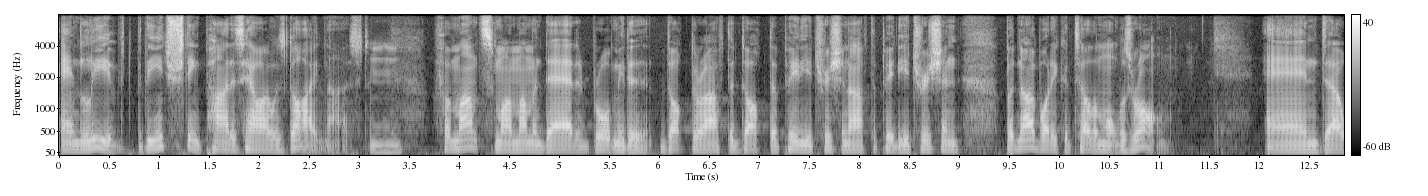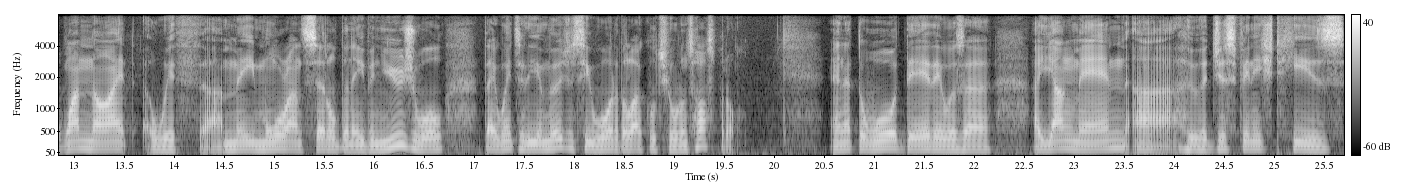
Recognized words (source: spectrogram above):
and lived. But the interesting part is how I was diagnosed. Mm-hmm. For months, my mum and dad had brought me to doctor after doctor, pediatrician after pediatrician, but nobody could tell them what was wrong. And uh, one night, with uh, me more unsettled than even usual, they went to the emergency ward of the local children's hospital. And at the ward there, there was a, a young man uh, who had just finished his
